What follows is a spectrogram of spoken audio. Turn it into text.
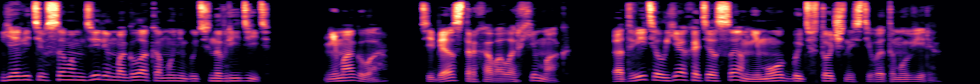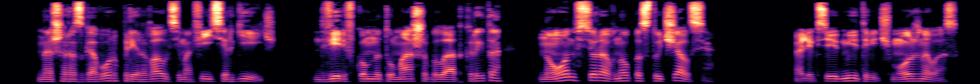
Я ведь и в самом деле могла кому-нибудь навредить». «Не могла. Тебя страховал Архимаг». Ответил я, хотя сам не мог быть в точности в этом уверен. Наш разговор прервал Тимофей Сергеевич. Дверь в комнату Маши была открыта, но он все равно постучался. «Алексей Дмитриевич, можно вас?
